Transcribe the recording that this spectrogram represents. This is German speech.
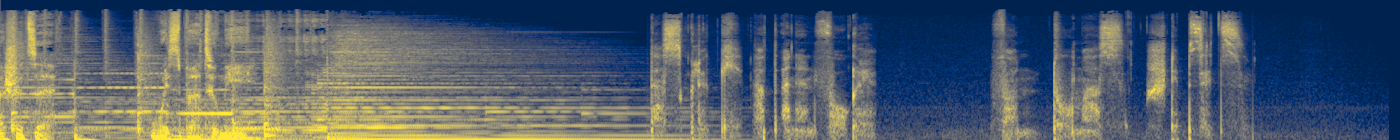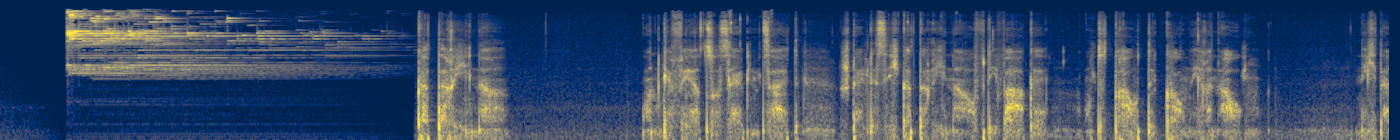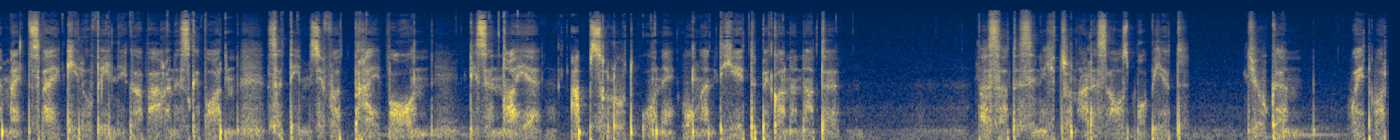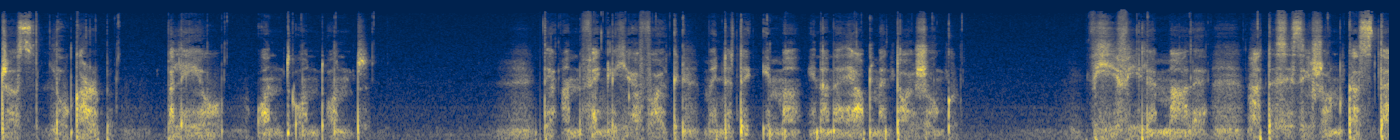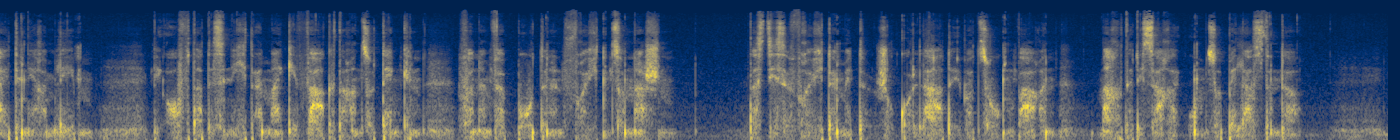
Maria Schütze. Whisper to me. Das Glück hat einen Vogel von Thomas Stipsitz. Katharina. Ungefähr zur selben Zeit stellte sich Katharina auf die Waage und traute kaum ihren Augen. Nicht einmal zwei Kilo weniger waren es geworden, seitdem sie vor drei Wochen diese neue, absolut ohne Hungern-Diät begonnen hatte. Was hatte sie nicht schon alles ausprobiert? Dukan, Weight Watchers, Low Carb, Paleo und, und, und. Der anfängliche Erfolg mündete immer in einer herben Enttäuschung. Wie viele Male hatte sie sich schon kasteit in ihrem Leben? Oft hatte sie nicht einmal gewagt daran zu denken, von den verbotenen Früchten zu naschen? Dass diese Früchte mit Schokolade überzogen waren, machte die Sache umso belastender.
